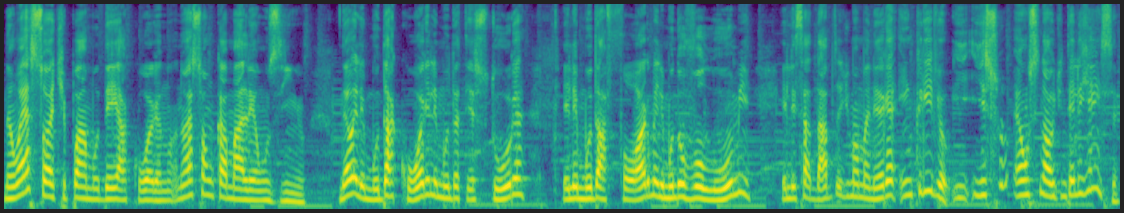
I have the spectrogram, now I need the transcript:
não é só tipo, ah, mudei a cor, não é só um camaleãozinho. Não, ele muda a cor, ele muda a textura, ele muda a forma, ele muda o volume, ele se adapta de uma maneira incrível. E isso é um sinal de inteligência.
